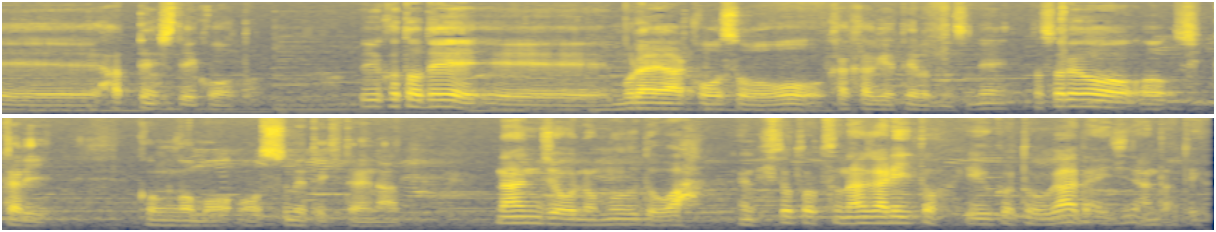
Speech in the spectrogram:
えー、発展していこうと。いうことで、えー、村屋構想を掲げてるんですね。それをしっかり今後も進めていきたいな南城のムードは人とつながりということが大事なんだという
